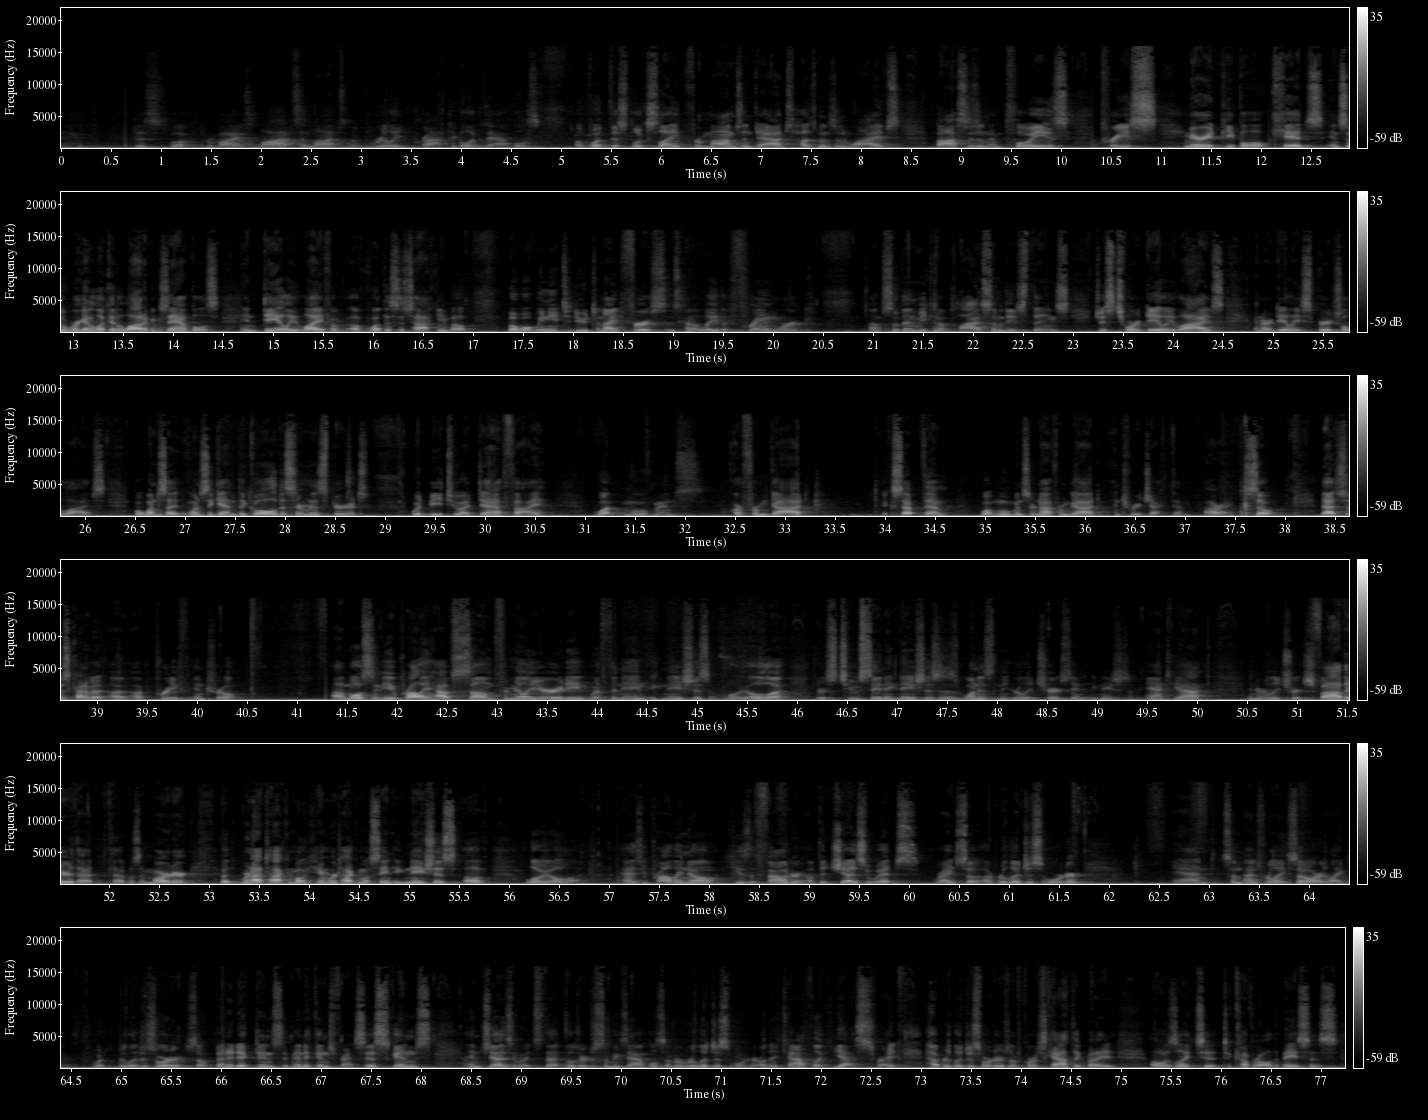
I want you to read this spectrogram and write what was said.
This book provides lots and lots of really practical examples of what this looks like for moms and dads, husbands and wives, bosses and employees, priests, married people, kids. And so we're going to look at a lot of examples in daily life of, of what this is talking about. But what we need to do tonight first is kind of lay the framework um, so then we can apply some of these things just to our daily lives and our daily spiritual lives. But once, I, once again, the goal of discernment of spirits would be to identify what movements are from God, to accept them, what movements are not from God, and to reject them. All right, so that's just kind of a, a, a brief intro. Uh, most of you probably have some familiarity with the name Ignatius of Loyola. There's two St. Ignatiuses. One is in the early church, St. Ignatius of Antioch, an early church father that, that was a martyr. But we're not talking about him, we're talking about St. Ignatius of Loyola. As you probably know, he's the founder of the Jesuits, right? So a religious order. And sometimes we're like, so are like, what religious order? So Benedictines, Dominicans, Franciscans, and Jesuits. That those are just some examples of a religious order. Are they Catholic? Yes, right? religious orders, of course, Catholic, but I always like to, to cover all the bases.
